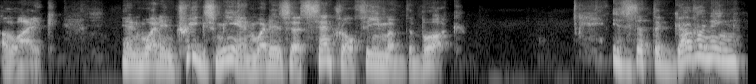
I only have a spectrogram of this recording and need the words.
alike. And what intrigues me and what is a central theme of the book is that the governing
